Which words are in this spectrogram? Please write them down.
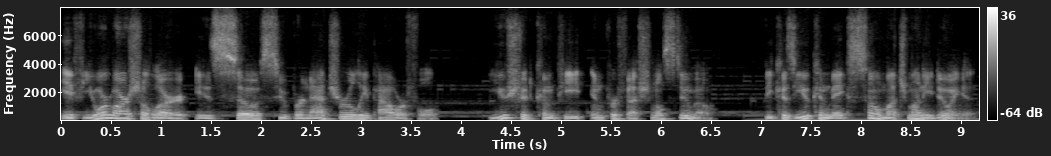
If your martial art is so supernaturally powerful you should compete in professional sumo because you can make so much money doing it.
